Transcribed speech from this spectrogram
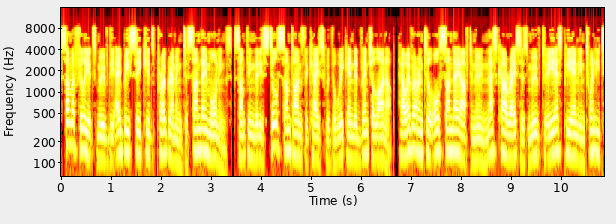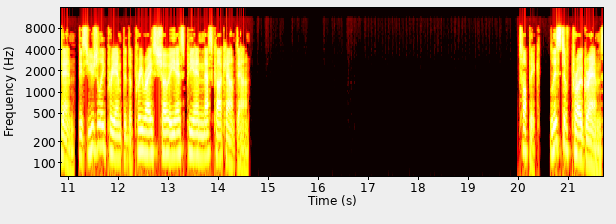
Some affiliates moved the ABC Kids programming to Sunday mornings something that is still sometimes the case with the Weekend Adventure lineup, however until all Sunday afternoon NASCAR races moved to ESPN in 2010, this usually preempted the pre-race show ESPN NASCAR Countdown. List of programs.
